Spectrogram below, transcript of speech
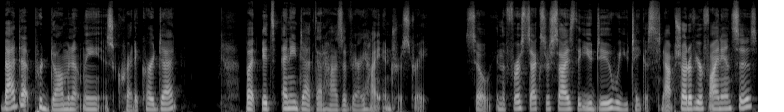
Bad debt predominantly is credit card debt, but it's any debt that has a very high interest rate. So, in the first exercise that you do, where you take a snapshot of your finances,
